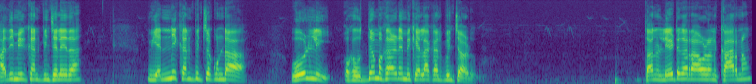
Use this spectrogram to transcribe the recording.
అది మీకు కనిపించలేదా? ఇవన్నీ కనిపించకుండా ఓన్లీ ఒక ఉద్యమకారుడే మీకు ఎలా కనిపించాడు? తాను లేటుగా రావడానికి కారణం?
